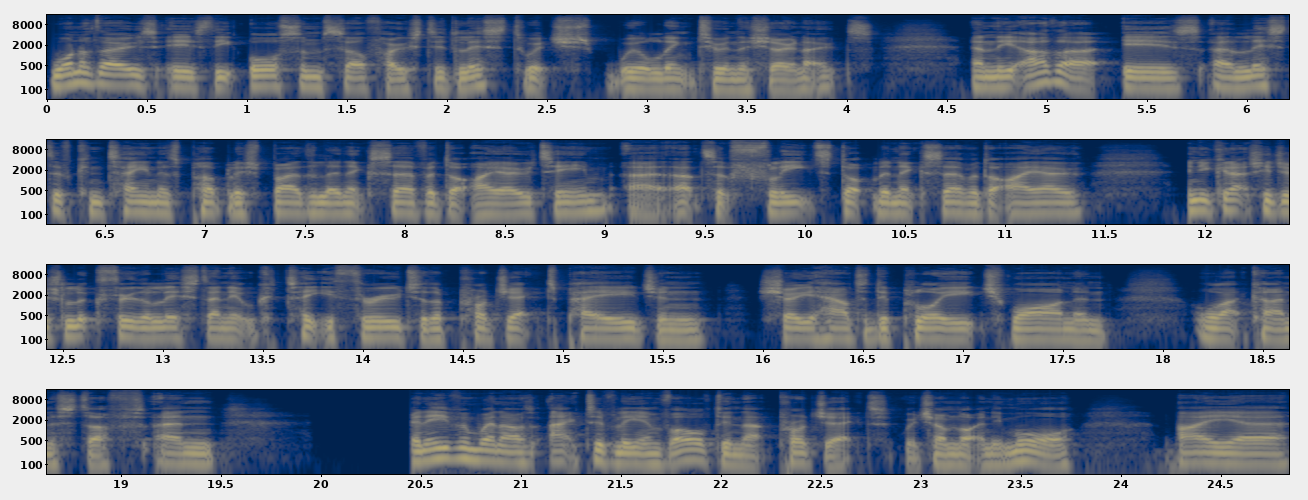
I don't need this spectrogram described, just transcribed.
One of those is the awesome self hosted list, which we'll link to in the show notes. And the other is a list of containers published by the linuxserver.io team. Uh, that's at fleet.linuxserver.io. And you can actually just look through the list and it will take you through to the project page and show you how to deploy each one and all that kind of stuff. And and even when I was actively involved in that project, which I'm not anymore, I uh,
